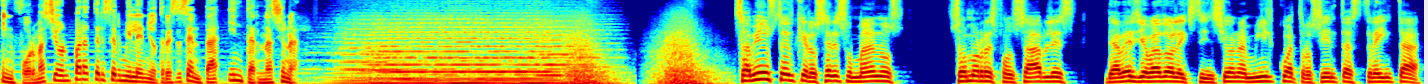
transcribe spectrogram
Información para Tercer Milenio 360 Internacional. ¿Sabía usted que los seres humanos somos responsables de haber llevado a la extinción a 1.430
